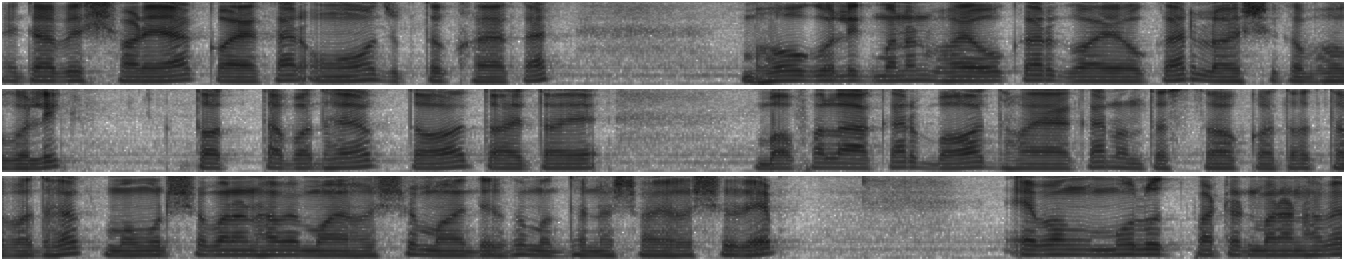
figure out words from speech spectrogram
এটা হবে সরেয়া, কয়াকার, ও যুক্ত ক্ষয়াকার। ভৌগোলিক বানান ভয় ওকার, গয় ওকার, লয়সিকা ভৌগোলিক। তত্ত্বাবধায়ক ত, তয় তয়ে বফলা আকার ব ধয় আকার অন্তস্থ ক তত্ত্বাবধায়ক মুমূর্ষ বানান হবে ময় হস্য ময় দীর্ঘ মধ্যাহ্ন শয় হস্য রেপ, এবং মূল উৎপাটন বানান হবে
